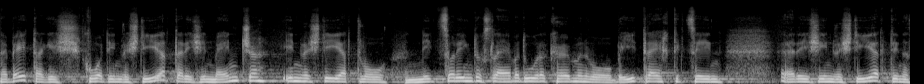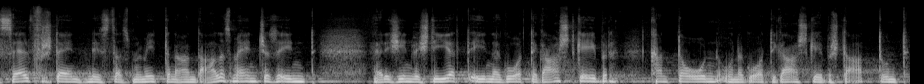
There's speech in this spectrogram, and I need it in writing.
Der Beitrag ist gut investiert, er ist in Menschen investiert, die nicht so ring durchs Leben durchkommen, die beeinträchtigt sind. Er ist investiert in ein Selbstverständnis, dass wir miteinander alles Menschen sind. Er ist investiert in einen guten Gastgeberkanton und eine gute Gastgeberstadt. Und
